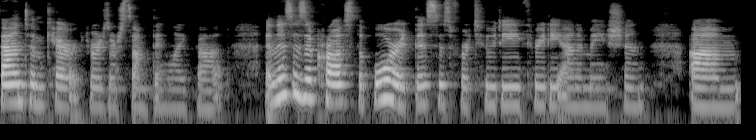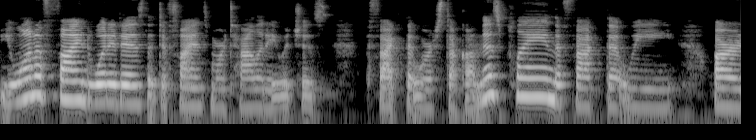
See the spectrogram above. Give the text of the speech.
phantom characters or something like that. And this is across the board. This is for 2D, 3D animation. Um, you want to find what it is that defines mortality, which is the fact that we're stuck on this plane, the fact that we are,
